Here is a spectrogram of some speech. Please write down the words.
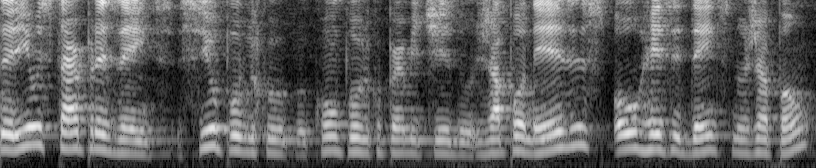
poderiam estar presentes se o público, com o público permitido, japoneses ou residentes no Japão.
